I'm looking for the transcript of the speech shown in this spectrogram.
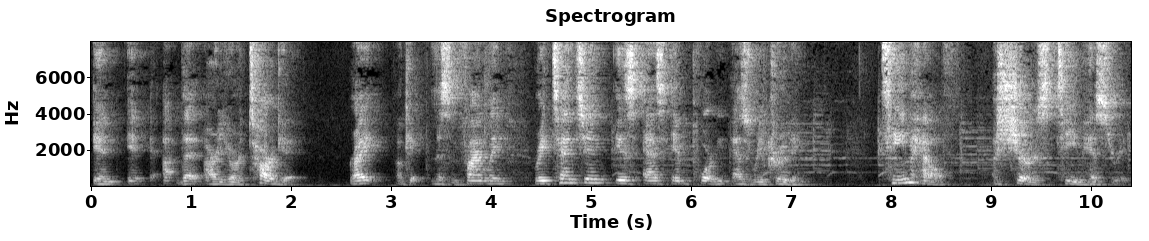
in, in uh, that are your target, right? Okay, listen, finally, retention is as important as recruiting. Team health assures team history.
